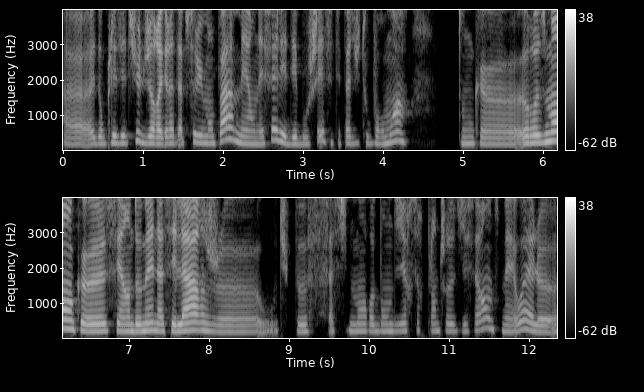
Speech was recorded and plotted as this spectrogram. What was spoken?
Donc les études, je regrette absolument pas, mais en effet, les débouchés, c'était pas du tout pour moi. Donc heureusement que c'est un domaine assez large où tu peux facilement rebondir sur plein de choses différentes. Mais ouais, le,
